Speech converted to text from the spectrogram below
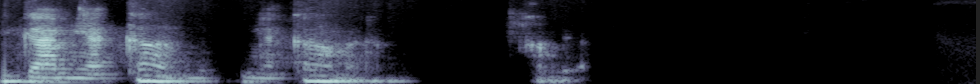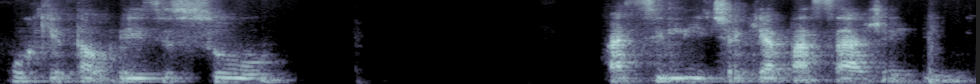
Ligar minha câmera, minha câmera. câmera porque talvez isso facilite aqui a passagem dele.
